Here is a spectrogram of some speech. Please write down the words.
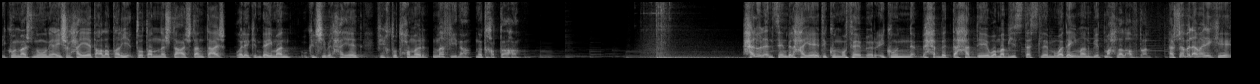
يكون مجنون يعيش الحياة على طريقته طنش تعش تنتعش. ولكن دايما وكل شيء بالحياة في خطوط حمر ما فينا نتخطاها. حلو الإنسان بالحياة يكون مثابر يكون بحب التحدي وما بيستسلم ودايما بيطمح للأفضل. هالشاب الأمريكي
